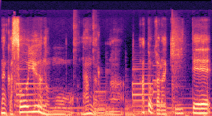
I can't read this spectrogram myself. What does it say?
なんかそういうのもなんだろうな。後から聞いて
